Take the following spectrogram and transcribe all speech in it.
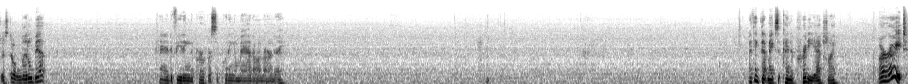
just a little bit. Kind of defeating the purpose of putting a mat on, aren't I? I think that makes it kind of pretty, actually. All right,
